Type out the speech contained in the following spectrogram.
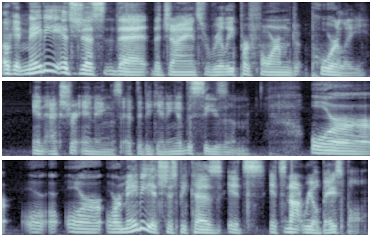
Okay, maybe it's just that the Giants really performed poorly in extra innings at the beginning of the season. Or or or or maybe it's just because it's it's not real baseball.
